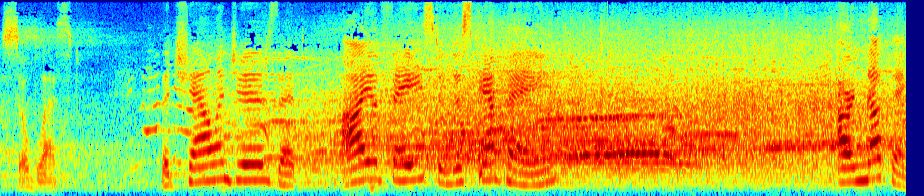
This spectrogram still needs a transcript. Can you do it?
so blessed the challenges that I have faced in this campaign are nothing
